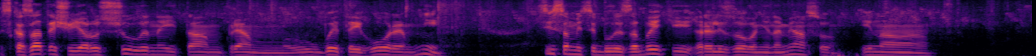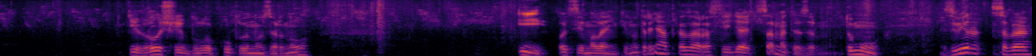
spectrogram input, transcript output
Сказати, що я розчулений, там прям вбитий горем. Ні. Ці самиці були забиті, реалізовані на м'ясо і на ті гроші було куплено зерно. І оці маленькі нутринятка зараз їдять саме те зерно. Тому звір себе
